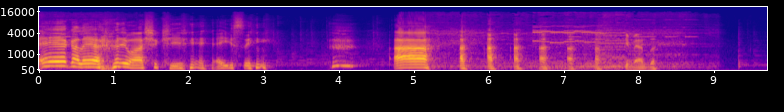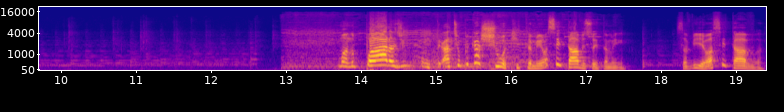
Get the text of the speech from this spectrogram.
É, galera, eu acho que é isso, hein? Ah, ah, ah, ah, ah, ah, ah, que merda. Mano, para de encontrar. Ah, tinha um Pikachu aqui também. Eu aceitava isso aí também. Sabia? Eu aceitava.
